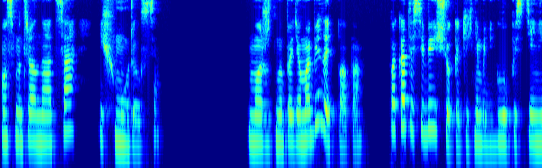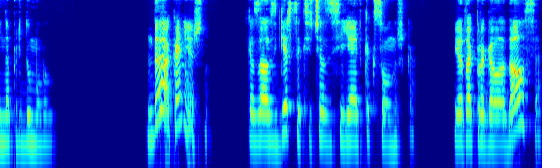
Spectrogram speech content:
Он смотрел на отца и хмурился. «Может, мы пойдем обедать, папа? Пока ты себе еще каких-нибудь глупостей не напридумывал». «Да, конечно». Казалось, герцог сейчас засияет, как солнышко. «Я так проголодался.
